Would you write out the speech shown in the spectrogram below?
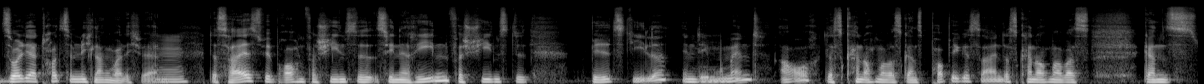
soll ja trotzdem nicht langweilig werden. Das heißt, wir brauchen verschiedenste Szenerien, verschiedenste Bildstile in dem Moment auch. Das kann auch mal was ganz Poppiges sein, das kann auch mal was ganz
